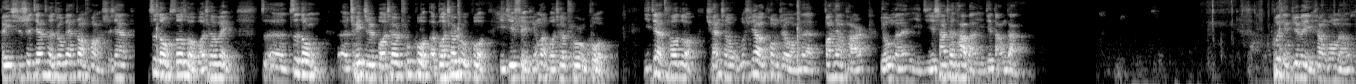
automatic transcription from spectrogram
可以实时监测周边状况，实现自动搜索泊车位，自呃自动。呃，垂直泊车出库，呃，泊车入库以及水平的泊车出入库，一键操作，全程无需要控制我们的方向盘、油门以及刹车踏板以及档杆。不仅具备以上功能，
